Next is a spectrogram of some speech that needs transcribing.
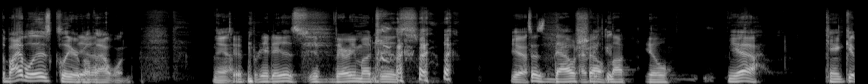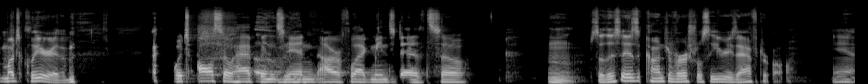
The Bible is clear about that one. Yeah. it, it is. It very much is. Yeah. it says, "Thou think shalt it- not kill," Yeah. Can't get much clearer than which also happens Um, in "Our Flag Means Death." So Mm, so this is a controversial series after all. Yeah.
